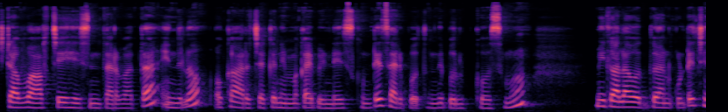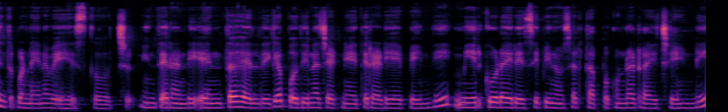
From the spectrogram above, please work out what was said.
స్టవ్ ఆఫ్ చేసేసిన తర్వాత ఇందులో ఒక అరచక్క నిమ్మకాయ పిండేసుకుంటే సరిపోతుంది పులుపు కోసము. మీకు అలా వద్దు అనుకుంటే చింతపండు అయినా వేసేసుకోవచ్చు. ఇంతేనండి. ఎంతో హెల్తీగా పుదీనా చట్నీ అయితే రెడీ అయిపోయింది. మీరు కూడా ఈ రెసిపీని ఒకసారి తప్పకుండా ట్రై చేయండి.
